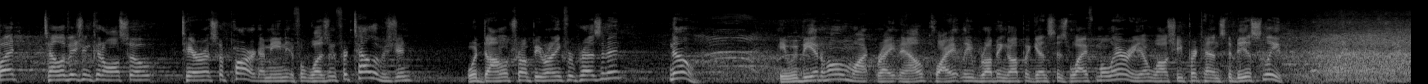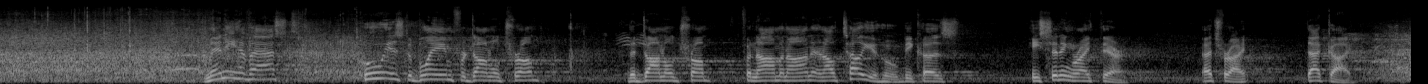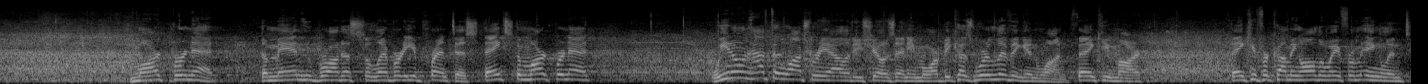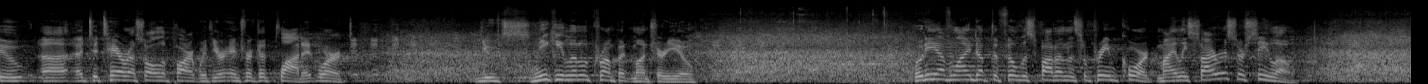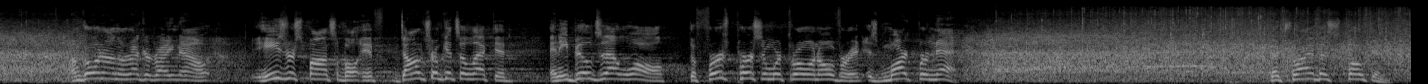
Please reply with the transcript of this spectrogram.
But television can also tear us apart. I mean, if it wasn't for television, would Donald Trump be running for president? No. He would be at home right now, quietly rubbing up against his wife Melania while she pretends to be asleep. Many have asked, who is to blame for Donald Trump, the Donald Trump phenomenon? And I'll tell you who, because he's sitting right there. That's right, that guy. Mark Burnett, the man who brought us Celebrity Apprentice. Thanks to Mark Burnett, we don't have to watch reality shows anymore because we're living in one. Thank you, Mark. Thank you for coming all the way from England to, uh, to tear us all apart with your intricate plot. It worked. You sneaky little crumpet muncher, you. Who do you have lined up to fill the spot on the Supreme Court, Miley Cyrus or CeeLo? I'm going on the record right now. He's responsible. If Donald Trump gets elected and he builds that wall, the first person we're throwing over it is Mark Burnett. The tribe has spoken.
